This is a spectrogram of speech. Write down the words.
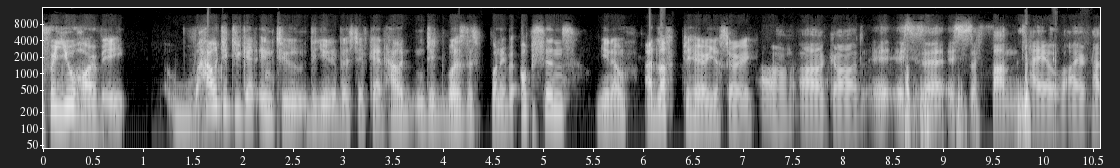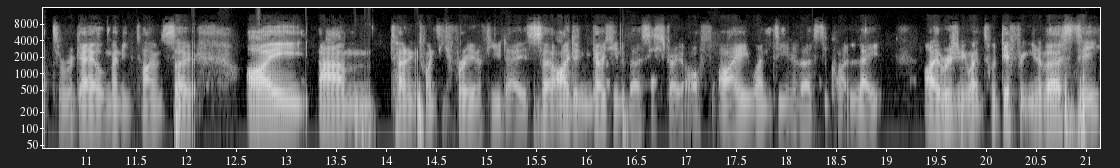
for you, Harvey, how did you get into the University of Kent? How did was this one of your options? You know, I'd love to hear your story. Oh, oh God, it, this is a this is a fun tale I've had to regale many times. So, I am turning 23 in a few days. So I didn't go to university straight off. I went to university quite late. I originally went to a different university,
